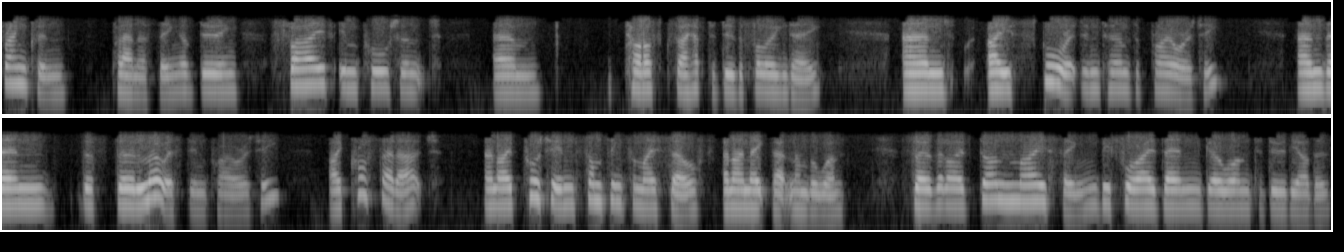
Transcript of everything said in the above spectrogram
Franklin planner thing of doing five important um, tasks I have to do the following day and I score it in terms of priority, and then the, the lowest in priority, I cross that out and I put in something for myself and I make that number one so that I've done my thing before I then go on to do the others.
